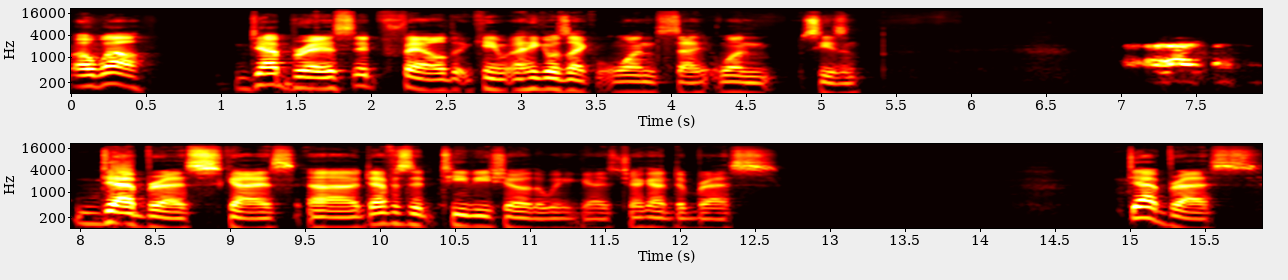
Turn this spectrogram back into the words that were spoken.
Oh well, Debris. It failed. It came. I think it was like one se- one season. Debris, guys. Uh, deficit TV show of the week, guys. Check out Debris. Debris.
